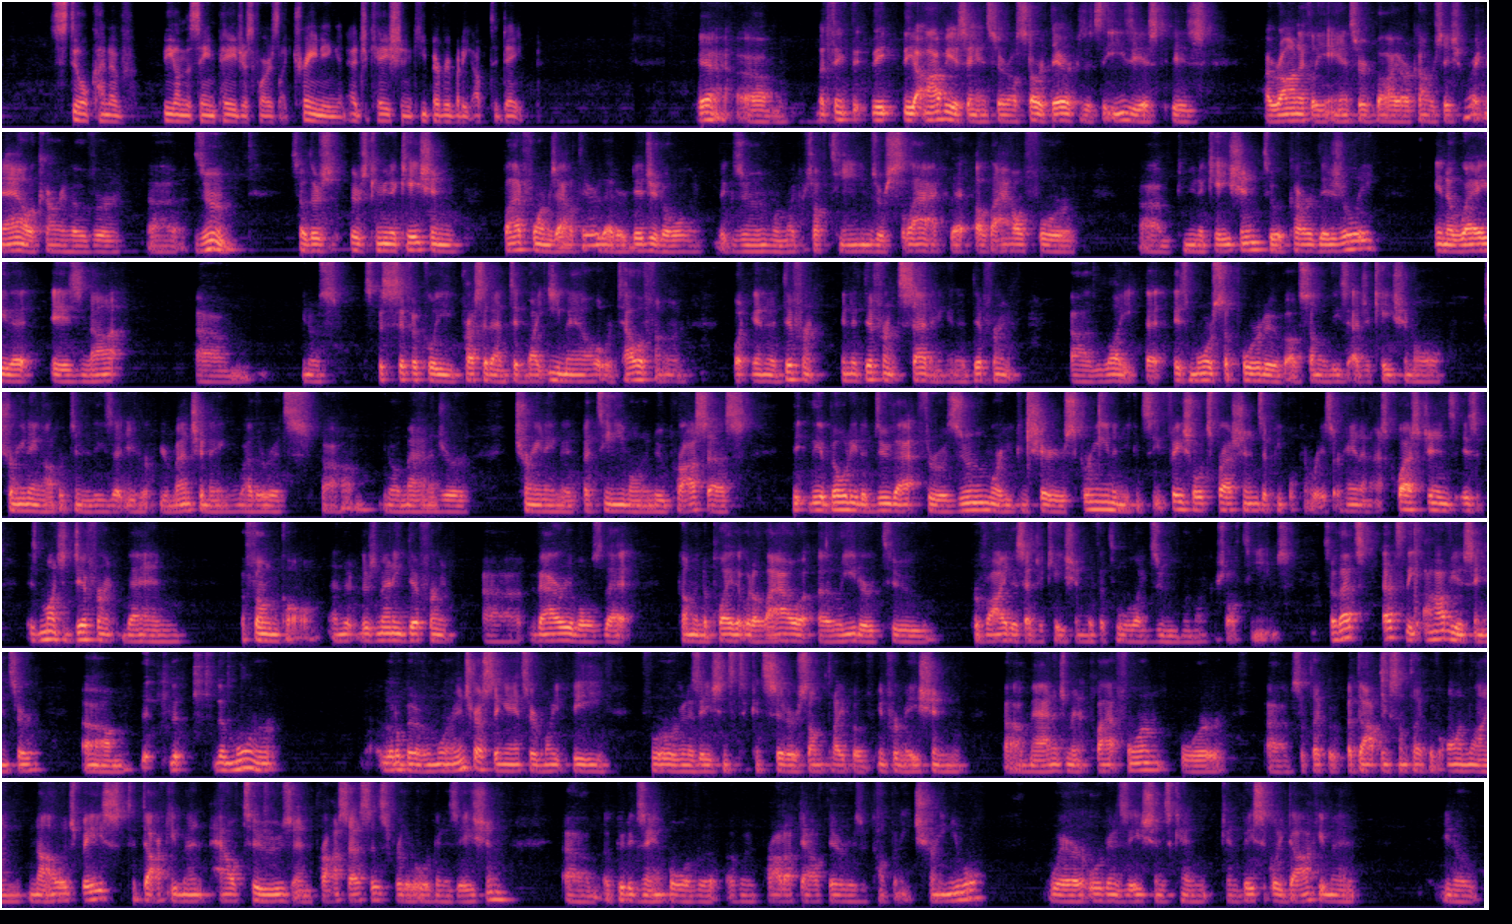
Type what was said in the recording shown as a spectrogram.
still kind of be on the same page as far as like training and education and keep everybody up to date? Yeah, um, I think the, the, the obvious answer, I'll start there because it's the easiest, is ironically answered by our conversation right now occurring over uh, Zoom. So there's there's communication platforms out there that are digital, like Zoom or Microsoft Teams or Slack, that allow for um, communication to occur digitally in a way that is not, um, you know, specifically precedented by email or telephone, but in a different in a different setting, in a different uh, light that is more supportive of some of these educational training opportunities that you're, you're mentioning, whether it's um, you know a manager training a, a, team on a new process. The, the ability to do that through a Zoom where you can share your screen and you can see facial expressions and people can raise their hand and ask questions is is much different than a phone call. And there, there's many different uh, variables that come into play that would allow a, a leader to provide this education with a tool like Zoom or Microsoft Teams. So that's that's the obvious answer. Um, the, the, the more a little bit of a more interesting answer might be for organizations to consider some type of information uh, management platform or uh, some type of adopting some type of online knowledge base to document how to's and processes for their organization. Um, a good example of a, of a product out there is a company Trainual, where organizations can can basically document, you know,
